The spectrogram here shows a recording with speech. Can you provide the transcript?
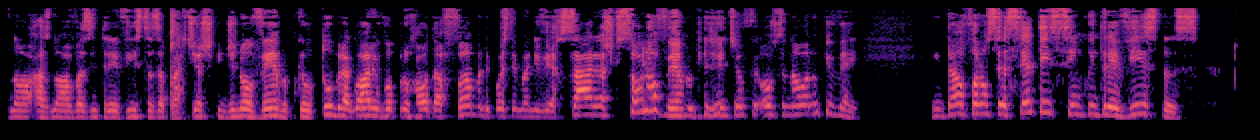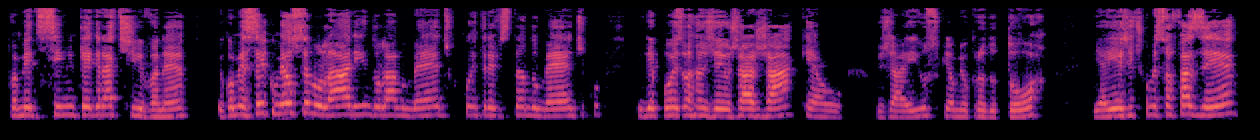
no, as novas entrevistas a partir, acho que de novembro, porque outubro agora eu vou para o Hall da Fama, depois tem meu aniversário, acho que só novembro que a gente, ou se não, ano que vem. Então, foram 65 entrevistas com a medicina integrativa, né? Eu comecei com o meu celular, indo lá no médico, entrevistando o médico, e depois eu arranjei o Jajá, que é o, Jailson, que é o meu produtor, e aí a gente começou a fazer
